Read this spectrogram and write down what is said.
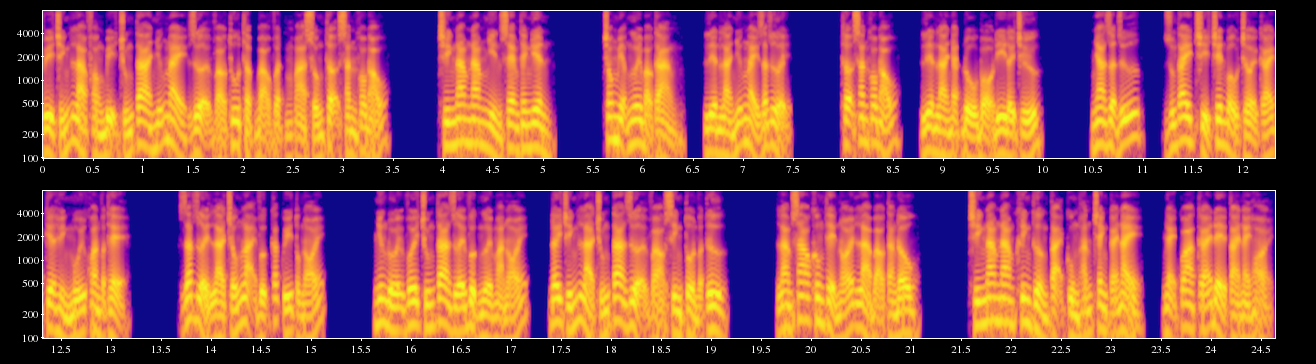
vì chính là phòng bị chúng ta những này dựa vào thu thập bảo vật mà sống thợ săn kho báu. Trình nam nam nhìn xem thanh niên. Trong miệng ngươi bảo tàng, liền là những này rác rưởi. Thợ săn kho báu liền là nhặt đồ bỏ đi đấy chứ. Nha giận dữ, dùng tay chỉ trên bầu trời cái kia hình mũi khoan vật thể. Rác rưởi là chống lại vực các quý tộc nói. Nhưng đối với chúng ta dưới vực người mà nói, đây chính là chúng ta dựa vào sinh tồn vật tư. Làm sao không thể nói là bảo tàng đâu? Chính nam nam khinh thường tại cùng hắn tranh cái này, nhảy qua cái đề tài này hỏi.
